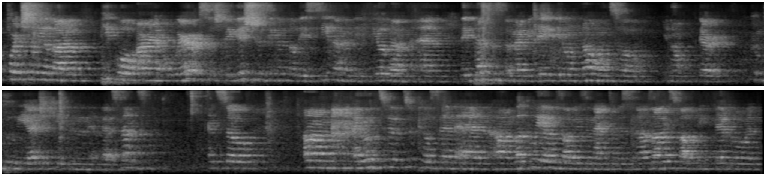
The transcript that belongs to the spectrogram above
unfortunately, a lot of people aren't aware of such big issues, even though they see them and they feel them and they presence them every day, they don't know until, you know, they're completely educated in, in that sense. And so, um, I moved to, to Pilsen, and um, luckily I was always an activist, and I was always following federal and,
